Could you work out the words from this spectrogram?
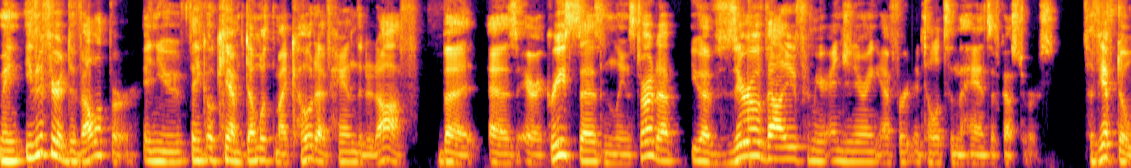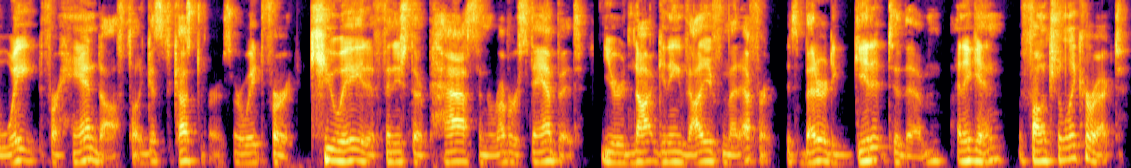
I mean, even if you're a developer and you think, okay, I'm done with my code, I've handed it off. But as Eric Ries says in Lean Startup, you have zero value from your engineering effort until it's in the hands of customers. So if you have to wait for handoffs till it gets to customers or wait for QA to finish their pass and rubber stamp it, you're not getting value from that effort. It's better to get it to them. And again, functionally correct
